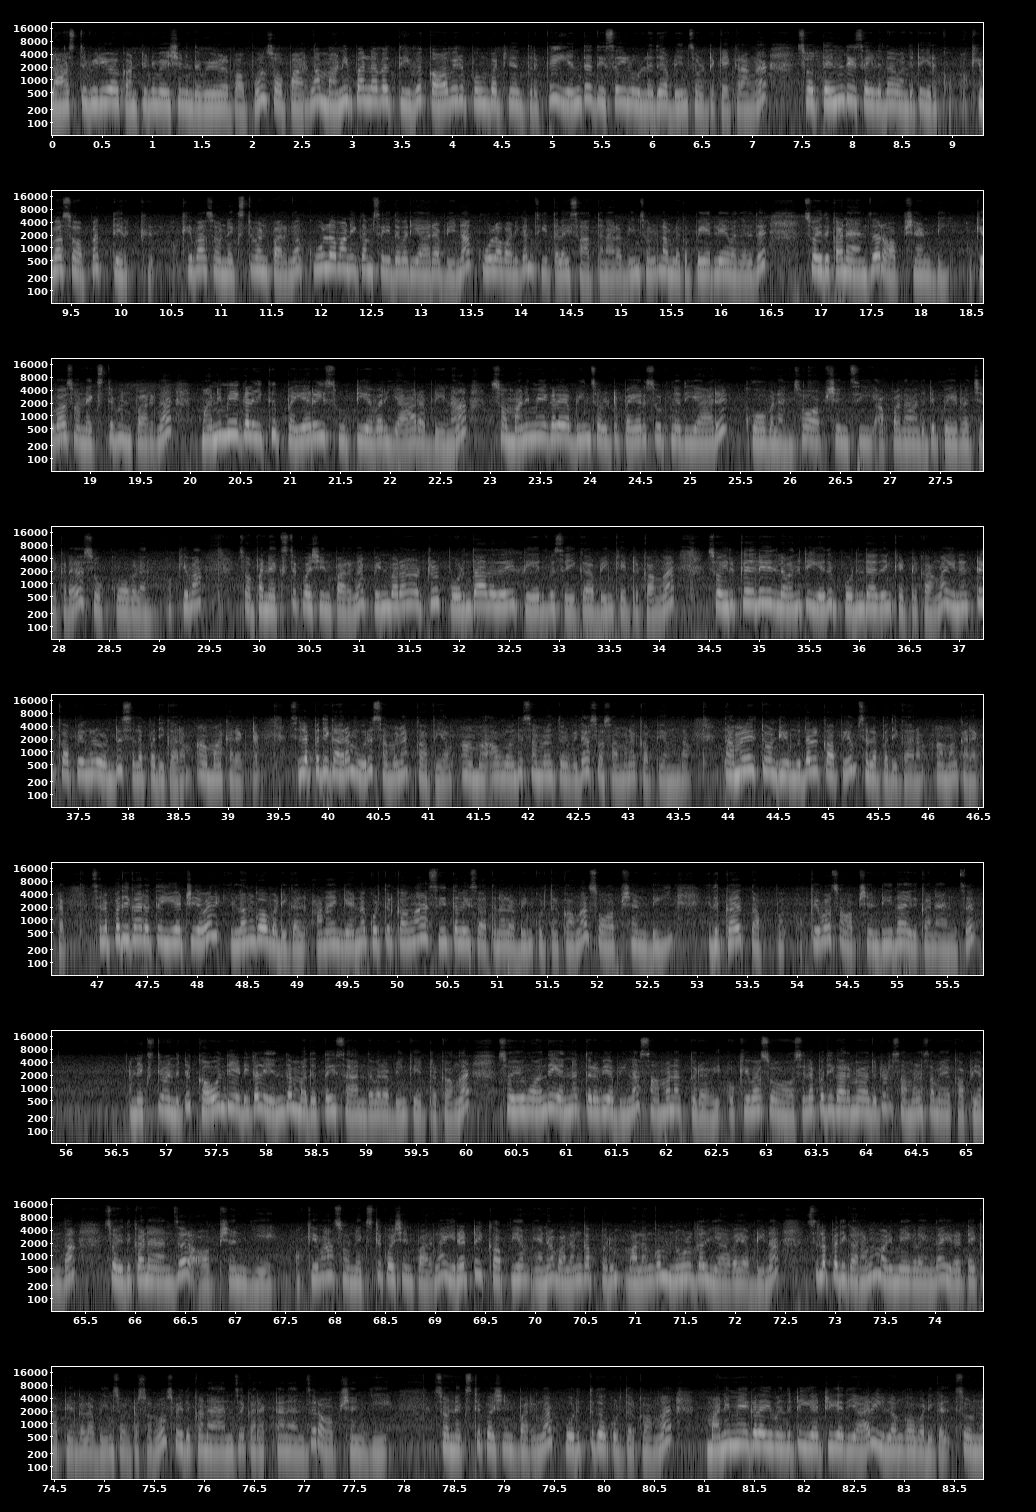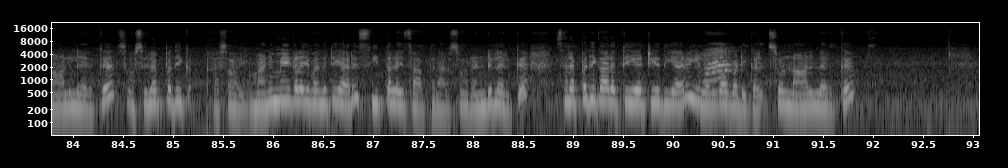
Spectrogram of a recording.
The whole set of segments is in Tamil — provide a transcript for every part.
லாஸ்ட் வீடியோ கண்டினியூவேஷன் இந்த வீடியோவில் பார்ப்போம். ஸோ பாருங்கள் மணிப்பல்லவ தீவு காவிரி பூம்பட்டினத்திற்கு எந்த திசையில் உள்ளது அப்படின்னு சொல்லிட்டு கேட்குறாங்க ஸோ தென் திசையில் தான் வந்துட்டு இருக்கும். ஓகேவா ஸோ அப்போ தெற்கு. ஓகேவா? ஸோ நெக்ஸ்ட் ஒன் பாருங்கள் கூல வணிகம் செய்தவர் யார் அப்படின்னா கூல வணிகம் சீத்தலை சாத்தனார் அப்படின்னு சொல்லிட்டு நம்மளுக்கு பேர்லேயே வந்துடுது ஸோ இதுக்கான ஆன்சர் ஆப்ஷன் டி ஓகேவா? ஸோ நெக்ஸ்ட் ஒன் பாருங்கள் மணிமேகலைக்கு பெயரை சூட்டியவர் யார் அப்படின்னா ஸோ மணிமேகலை அப்படின்னு சொல்லிட்டு பெயர் சூட்டினது யார்? கோவலன். ஸோ ஆப்ஷன் சி அப்போ தான் வந்துட்டு பேர் வச்சிருக்கிறாரு ஸோ கோவலன். ஓகேவா? ஸோ அப்போ நெக்ஸ்ட் கொஷின் பாருங்கள் பின்வரவற்றுள் பொருந்தாததை தேர்வு செய்க அப்படின்னு கேட்டிருக்காங்க. ஸோ இருக்கிறதுலே இதில் வந்துட்டு எது பொருந்தாதுன்னு கேட்டிருக்காங்க. இரட்டை காப்பியங்கள் ஒன்று சிலப்பதிகாரம். ஆமாம் கரெக்டு சிலப்பதிகாரம் ஒரு சமண காப்பியம் ஆமாம் அவங்க வந்து சமண துறவி ஸோ சமண காப்பியம் தான். தமிழில் தோன்றிய முதல் காப்பியம் சிலப்பதிகாரம். ஆமாம் கரெக்டு சிலப்பதிகாரத்தை இயற்றியவர் இளங்கோவடிகள். ஆனால் இங்கே என்ன கொடுத்துருக்காங்க? சீத்தலை சாத்தனர் அப்படின்னு கொடுத்துருக்காங்க. ஸோ ஆப்ஷன் டி இதுக்கு தப்பு. ஓகேவா ஸோ ஆப்ஷன் டி தான் இதுக்கான ஆன்சர் நெக்ஸ்ட் வந்துட்டு கவுந்தியடிகள் எந்த மதத்தை சார்ந்தவர் அப்படின்னு கேட்டிருக்காங்க. ஸோ இவங்க வந்து என்ன துறவி அப்படின்னா சமண துறவி. ஓகேவா ஸோ சிலப்பதிகாரமே வந்துட்டு ஒரு சமண சமய காப்பியம் தான். ஸோ இதுக்கான ஆன்சர் ஆப்ஷன் ஏ ஓகேவா ஸோ நெக்ஸ்ட் கொஷின் பாருங்கள் இரட்டை காப்பியம் என வழங்கப்பெறும் வழங்கும் நூல்கள் யாவை அப்படின்னா சிலப்பதிகாரமும் மணிமேகலையும் தான் இரட்டை காப்பியங்கள் அப்படின்னு சொல்லிட்டு சொல்லுவோம். ஸோ இதுக்கான ஆன்சர் கரெக்டான answer option A so next question பாருங்கள் பொறுத்துக்க கொடுத்துருக்காங்க. மணிமேகலை வந்துட்டு இயற்றியது யார்? இளங்கோவடிகள். ஸோ நாலில் இருக்குது ஸோ சிலப்பதிக சாரி மணிமேகலை வந்து வந்துட்டு யார்? சீத்தலை சாத்தனார். ஸோ ரெண்டில் இருக்குது சிலப்பதிகாரத்தை இயற்றியது யார்? இளங்கோவடிகள் ஸோ நாலில் இருக்குது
